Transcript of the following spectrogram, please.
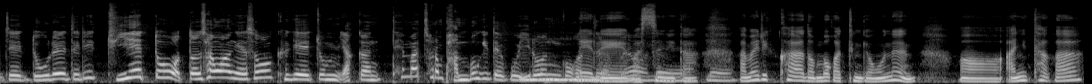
이제 노래들이 뒤에 또 어떤 상황에서 그게 좀 약간 테마처럼 반복이 되고 이런 음, 것 같더라고요. 네, 맞습니다. 네, 네. 아메리카 넘버 같은 경우는 어 아니타가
